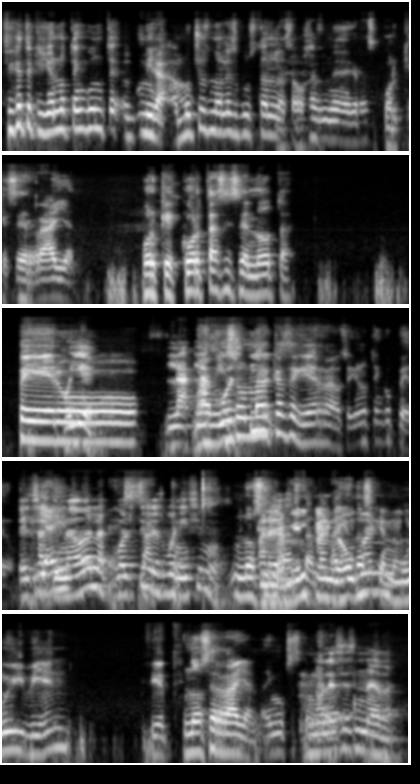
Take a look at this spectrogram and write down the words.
Fíjate que yo no tengo un... te- Mira, a muchos no les gustan las hojas negras porque se rayan, porque cortas y se nota. Pero Oye, La, la a mí Cold son marcas de guerra, o sea, yo no tengo pedo. El satinado de la Cold Steel es buenísimo. No se Para American no. muy bien. Fíjate. No se rayan, hay muchas que No le haces nada.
